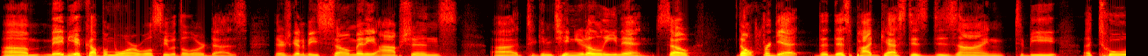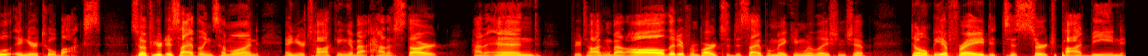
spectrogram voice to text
Um, maybe a couple more. We'll see what the Lord does. There's going to be so many options uh, to continue to lean in. So don't forget that this podcast is designed to be a tool in your toolbox. So if you're discipling someone and you're talking about how to start, how to end, if you're talking about all the different parts of disciple making relationship, don't be afraid to search Podbean,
